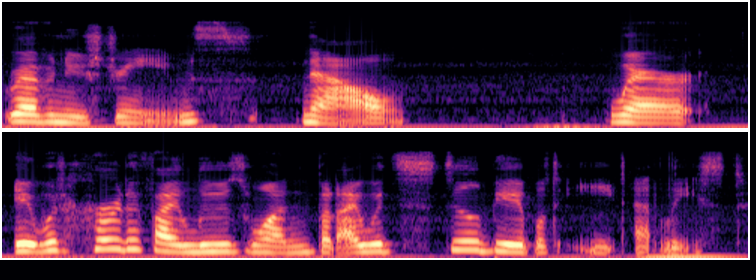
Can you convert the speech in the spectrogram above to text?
revenue streams now where it would hurt if I lose one, but I would still be able to eat at least.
